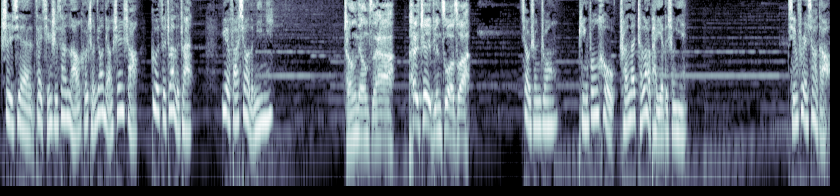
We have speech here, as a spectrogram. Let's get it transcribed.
视线在秦十三郎和程娇娘身上各自转了转，越发笑得眯眯。程娘子啊，来这边坐坐。笑声中。屏风后传来陈老太爷的声音。秦夫人笑道：“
